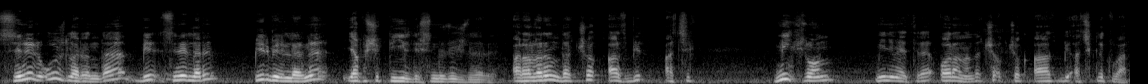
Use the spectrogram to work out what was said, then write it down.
sinir uçlarında bir sinirlerin birbirlerine yapışık değildir sinir hücreleri. Aralarında çok az bir açık mikron milimetre oranında çok çok az bir açıklık var.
